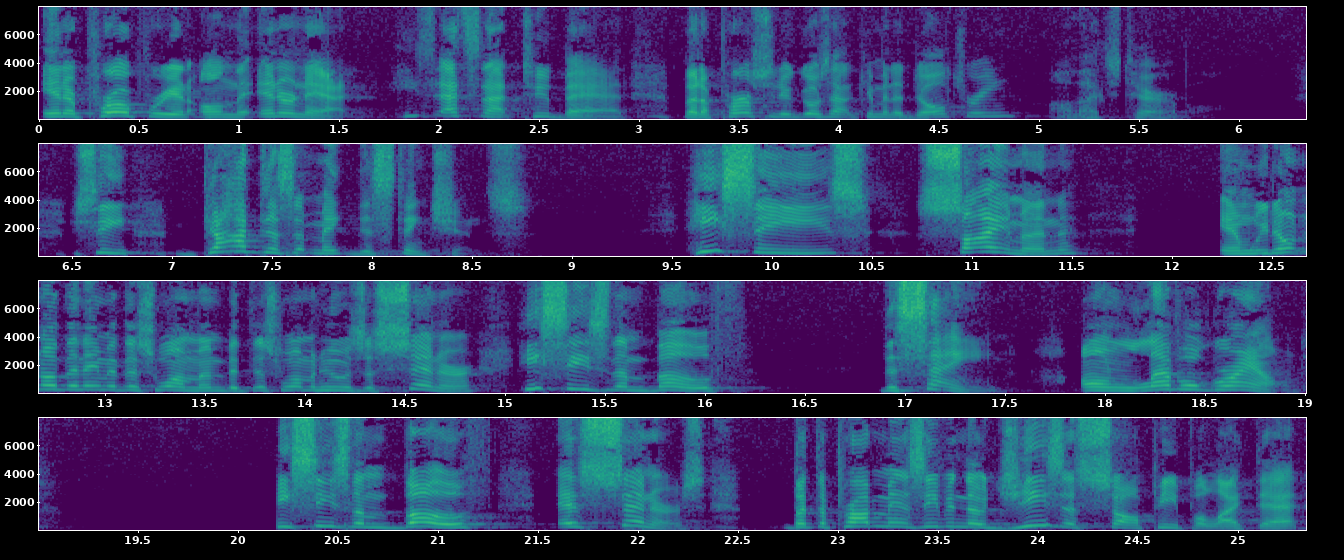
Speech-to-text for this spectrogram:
inappropriate on the internet. He's, that's not too bad. But a person who goes out and commit adultery, oh, that's terrible. You see, God doesn't make distinctions he sees Simon, and we don't know the name of this woman, but this woman who is a sinner, he sees them both the same, on level ground. He sees them both as sinners. But the problem is, even though Jesus saw people like that,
